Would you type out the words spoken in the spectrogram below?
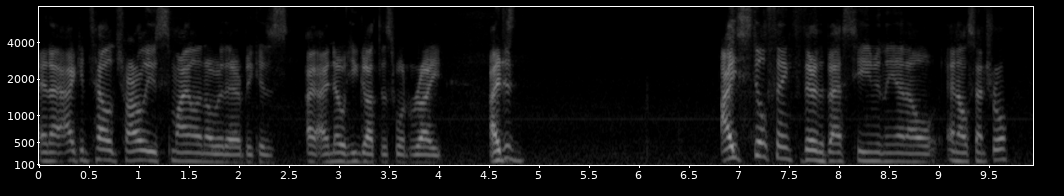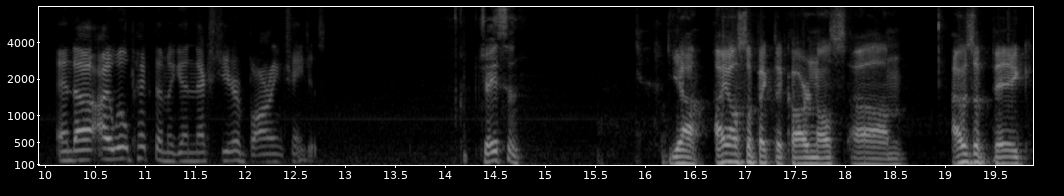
And I, I can tell Charlie is smiling over there because I, I know he got this one right. I just, I still think they're the best team in the NL NL Central, and uh, I will pick them again next year, barring changes. Jason. Yeah, I also picked the Cardinals. Um, I was a big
